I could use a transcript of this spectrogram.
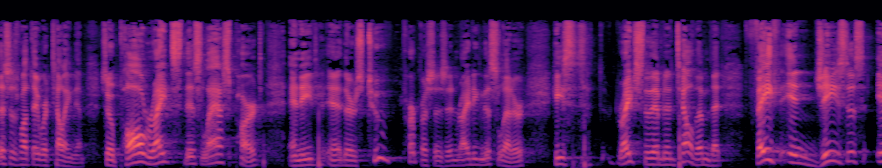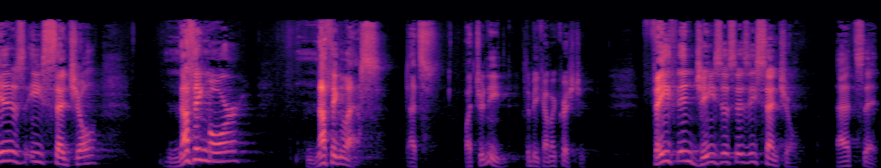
This is what they were telling them. So Paul writes this last part, and he, uh, there's two purposes in writing this letter. He writes to them and tell them that faith in Jesus is essential Nothing more, nothing less. That's what you need to become a Christian. Faith in Jesus is essential. That's it.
